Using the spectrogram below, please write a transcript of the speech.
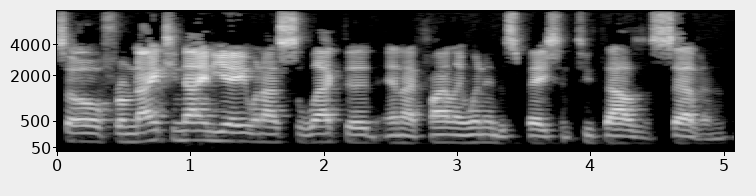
so, from 1998, when I was selected, and I finally went into space in 2007.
